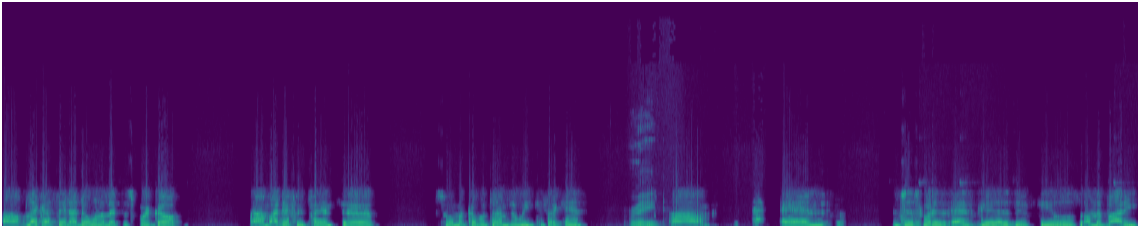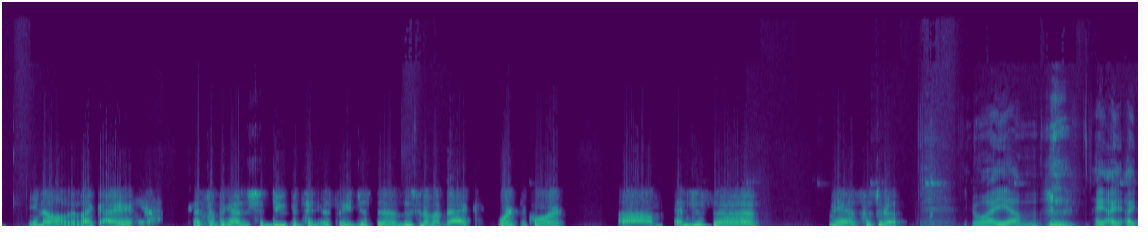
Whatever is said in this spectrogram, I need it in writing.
Um, like I said, I don't want to let the sport go. Um, I definitely plan to swim a couple times a week if I can. Right. Um, and just what is, as good as it feels on the body, you know, like I, that's something I should do continuously just to loosen up my back, work the core, um, and just, uh, yeah, switch it up. You know, I, um, I, I, I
